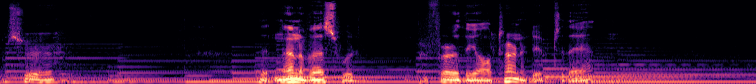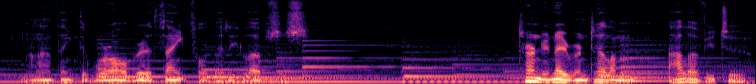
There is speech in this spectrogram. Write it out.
I'm sure that none of us would prefer the alternative to that. And I think that we're all very thankful that He loves us. Turn to your neighbor and tell him, I love you too.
